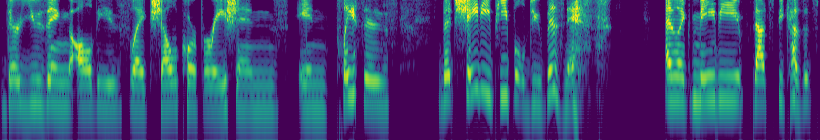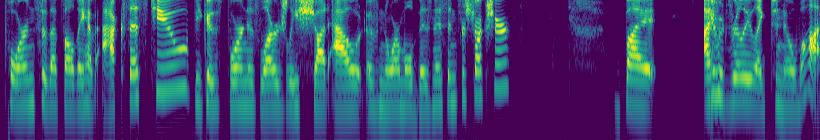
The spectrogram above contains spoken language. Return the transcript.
they're using all these like shell corporations in places that shady people do business. And like maybe that's because it's porn, so that's all they have access to because porn is largely shut out of normal business infrastructure. But I would really like to know why.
